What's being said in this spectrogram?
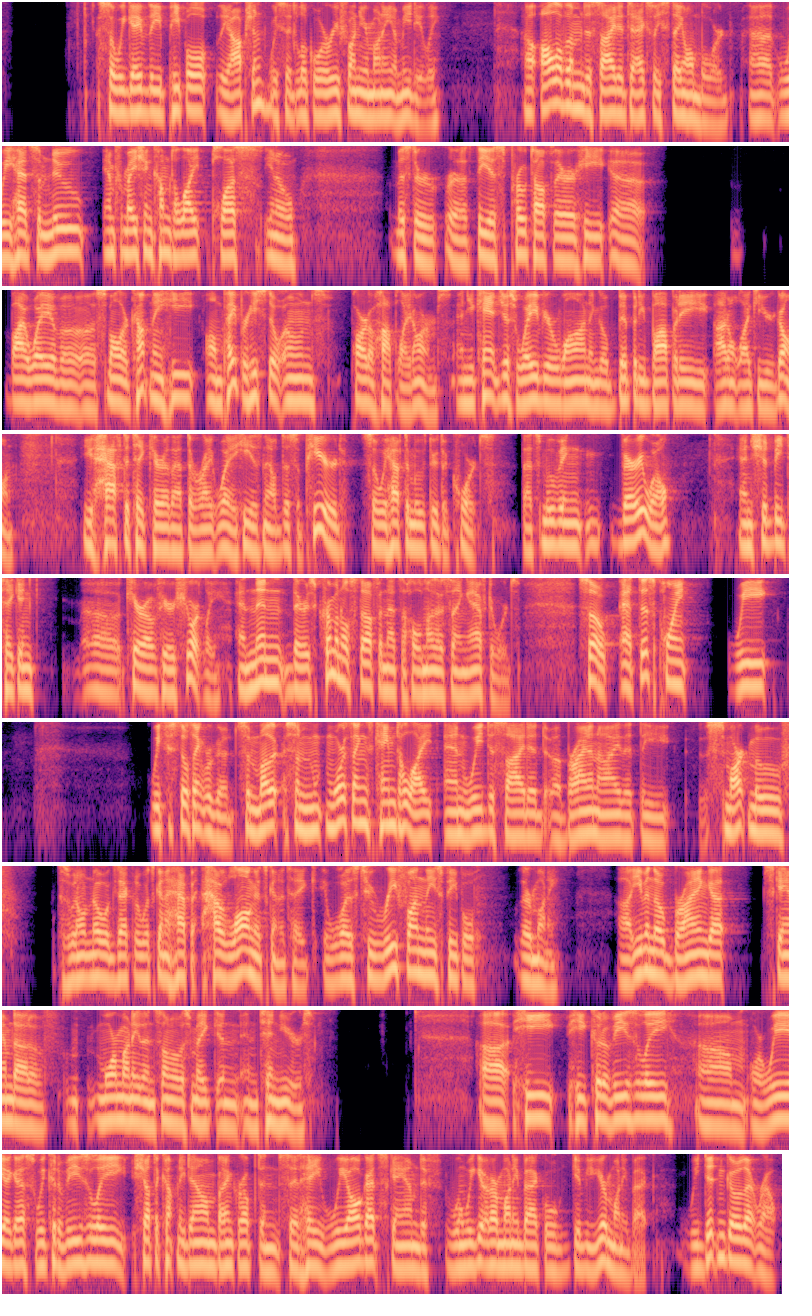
So we gave the people the option. We said, look, we'll refund your money immediately. Uh, all of them decided to actually stay on board. Uh, we had some new information come to light, plus, you know, Mr. Uh, Theus Protov there, he, uh, by way of a, a smaller company, he, on paper, he still owns part of Hoplite Arms. And you can't just wave your wand and go bippity boppity, I don't like you, you're gone. You have to take care of that the right way. He has now disappeared, so we have to move through the courts. That's moving very well and should be taken uh, care of here shortly. And then there's criminal stuff, and that's a whole nother thing afterwards. So at this point, we we still think we're good. Some other some more things came to light, and we decided, uh, Brian and I, that the smart move because we don't know exactly what's going to happen, how long it's going to take. It was to refund these people their money, uh, even though Brian got scammed out of more money than some of us make in in ten years. Uh, he he could have easily, um, or we, I guess, we could have easily shut the company down, bankrupt, and said, "Hey, we all got scammed. If when we get our money back, we'll give you your money back." We didn't go that route.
